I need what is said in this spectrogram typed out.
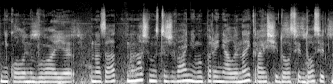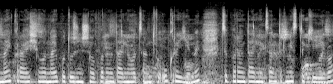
ніколи не буває назад. На нашому стажуванні ми перейняли найкращий досвід, досвід найкращого, найпотужнішого перинатального центру України. Це перинатальний центр міста Києва.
